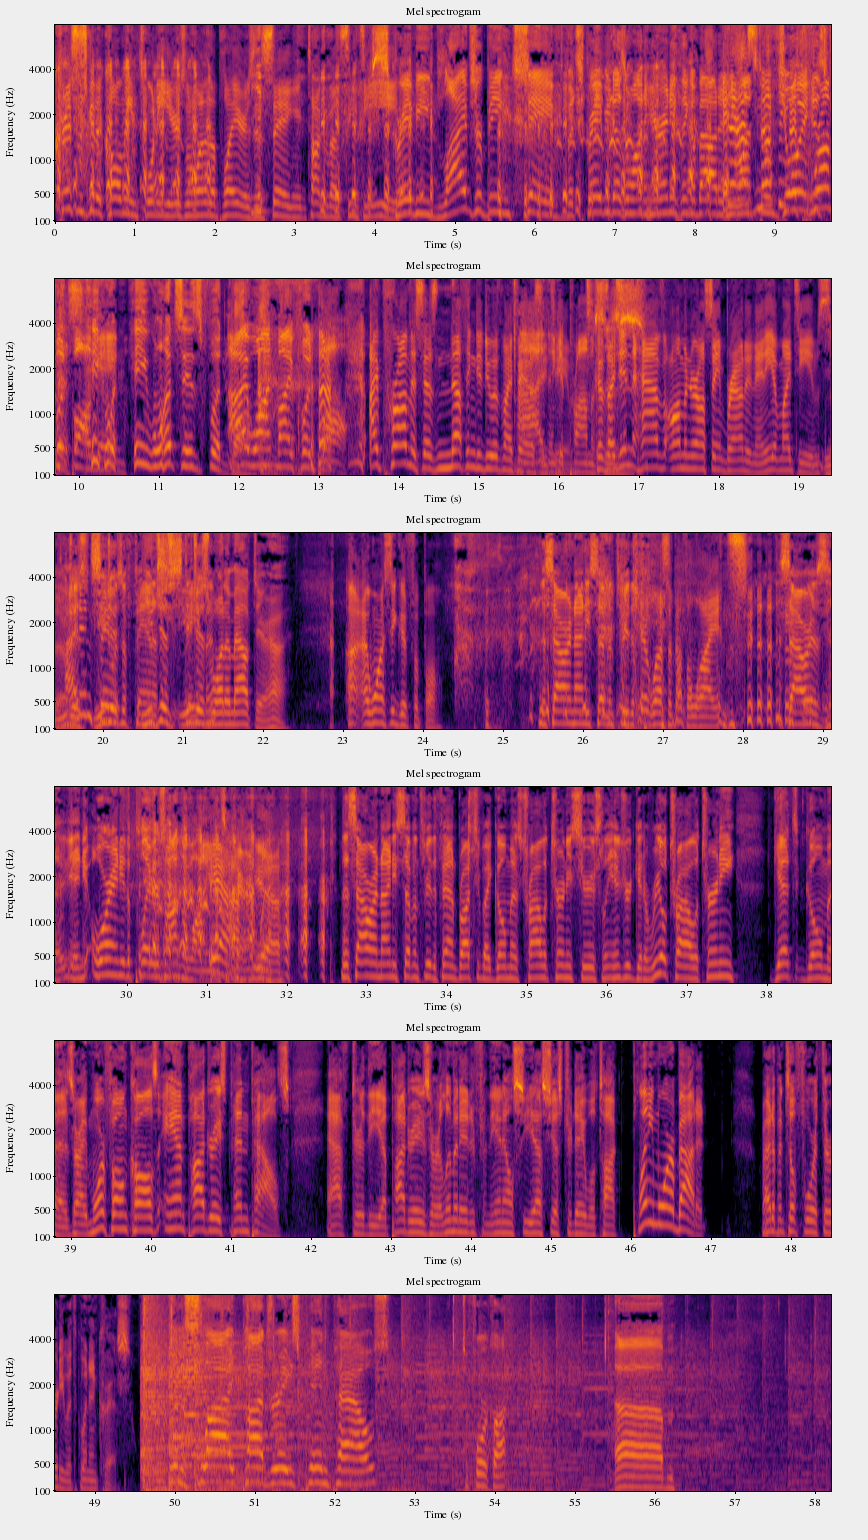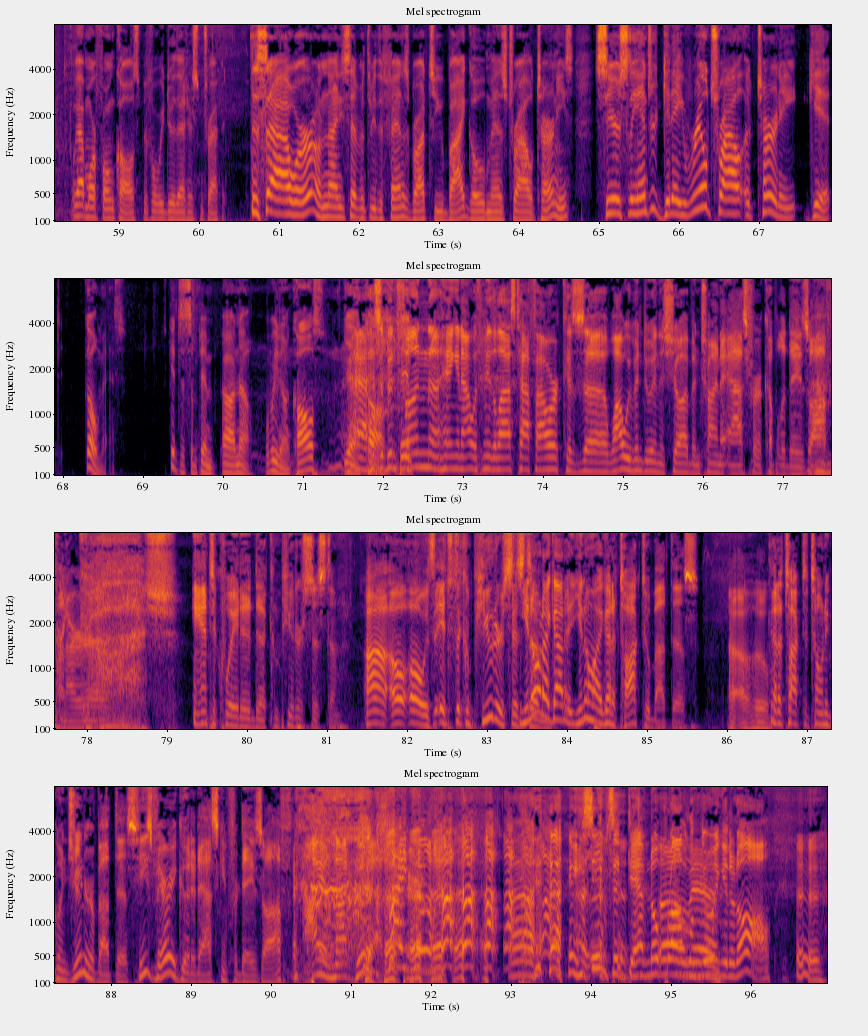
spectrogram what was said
Chris is going to call me in 20 years when one of the players is saying talking about. CTE. Scraby lives are being saved, but Scraby doesn't want to hear anything about it. And he wants to enjoy I his promise. football he, game. he wants his football. I want my football. I promise it has nothing to do with my fantasy I think team. it promises- because I didn't have Amon-Ra St. Brown in any of my teams. So. You I didn't you say it was a fantasy You just you just want him out there, huh? I, I want to see good football. This hour 97.3 the Care less about the Lions. This hour is, or any of the players on the Lions, apparently. yeah. This hour on 97.3 The Fan brought to you by Gomez Trial Attorney. Seriously injured, get a real trial attorney. Get Gomez. All right, more phone calls and Padres pen pals. After the uh, Padres are eliminated from the NLCS yesterday, we'll talk plenty more about it right up until 4.30 with Gwen and Chris. We're going to slide Padres pen pals to 4 o'clock. Um, we got more phone calls. Before we do that, here's some traffic. This hour on 97.3 The Fan is brought to you by Gomez Trial Attorneys. Seriously injured? Get a real trial attorney. Get Gomez. Let's get to some pin. Uh, no. What are we doing? Calls? Yeah, Uh, calls. has it been Pen- fun uh, hanging out with me the last half hour? Because uh, while we've been doing the show, I've been trying to ask for a couple of days off on our uh, antiquated uh, computer system. Uh, oh, oh, it's, it's the computer system. You know what I got to? You know who I got to talk to about this? Uh oh, who? Got to talk to Tony Gwynn Jr. about this. He's very good at asking for days off. I am not good at it. he seems to have no problem man. doing it at all.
